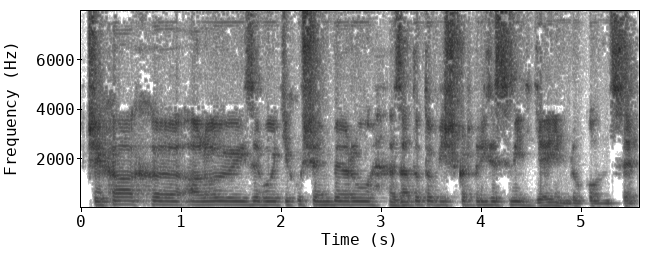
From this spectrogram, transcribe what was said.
V Čechách e, Aloise Vojtichu Šemberu za toto vyškrtli ze svých dějin dokonce,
